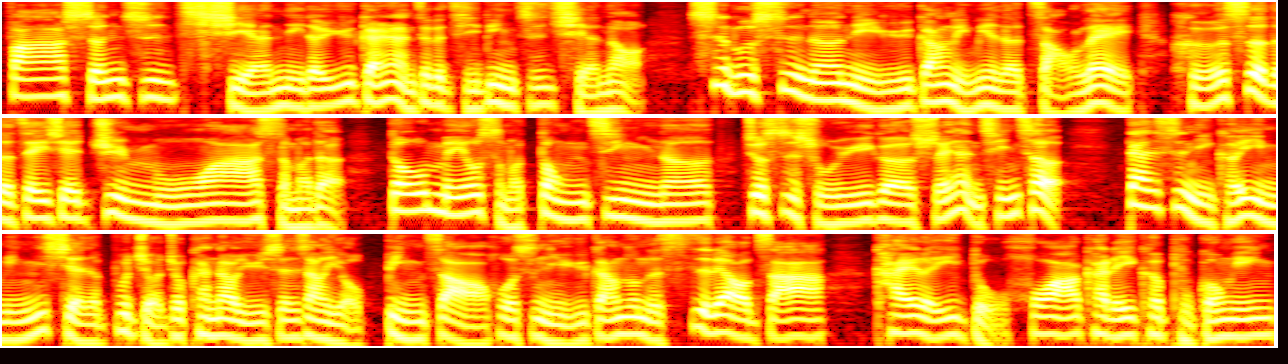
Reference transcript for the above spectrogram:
发生之前，你的鱼感染这个疾病之前哦。是不是呢？你鱼缸里面的藻类、褐色的这些菌膜啊什么的都没有什么动静呢？就是属于一个水很清澈，但是你可以明显的不久就看到鱼身上有病灶，或是你鱼缸中的饲料渣开了一朵花，开了一颗蒲公英。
